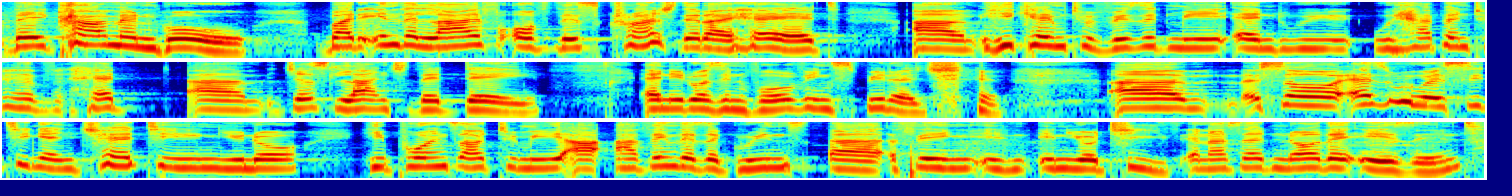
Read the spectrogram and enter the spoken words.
they come and go. But in the life of this crush that I had, um, he came to visit me, and we, we happened to have had um, just lunch that day, and it was involving spinach. Um, so as we were sitting and chatting, you know, he points out to me, I, I think there's a green uh, thing in, in your teeth. And I said, no, there isn't.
